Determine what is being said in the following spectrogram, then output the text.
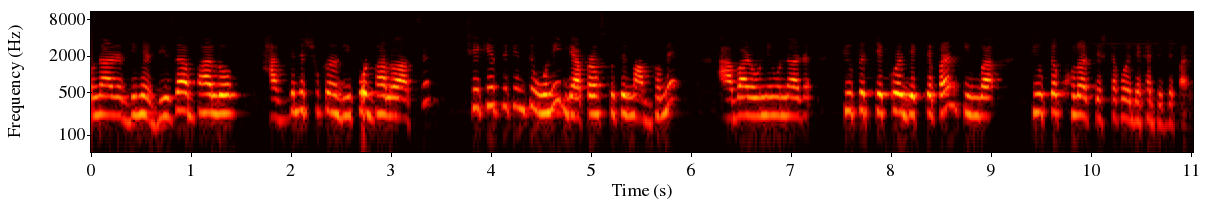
ওনার ডিমের রিজার্ভ ভালো, হাজবেন্ডের শুকানোর রিপোর্ট ভালো আছে, সেক্ষেত্রে কিন্তু উনি ল্যাপারোস্কোপির মাধ্যমে আবার উনি ওনার টিউবটা চেক করে দেখতে পারেন কিংবা টিউবটা খোলার চেষ্টা করে দেখা যেতে পারে।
